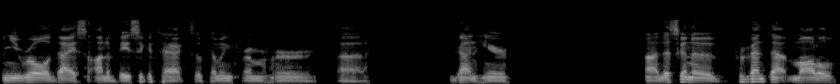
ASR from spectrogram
when you roll a dice on a basic attack, so coming from her uh, gun here, uh, that's going to prevent that model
